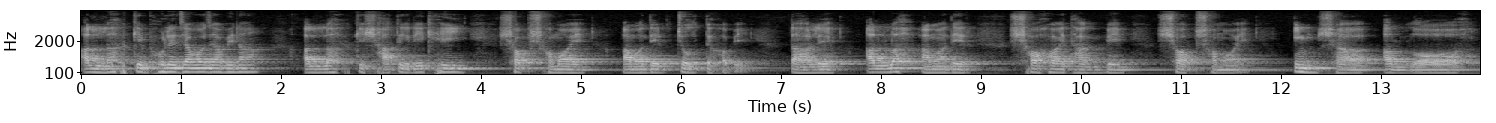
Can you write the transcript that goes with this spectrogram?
আল্লাহকে ভুলে যাওয়া যাবে না। আল্লাহকে সাথে রেখেই সব সময় আমাদের চলতে হবে। তাহলে আল্লাহ আমাদের সহায় থাকবে সব সময়। ইনশা আল্লাহ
